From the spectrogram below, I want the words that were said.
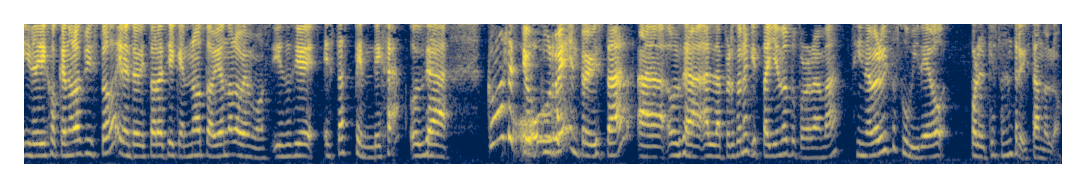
y le dijo que no lo has visto, y la entrevistadora así de que no, todavía no lo vemos. Y es así de, ¿estás pendeja? O sea, ¿cómo se te Oh. ocurre entrevistar a, o sea, a la persona que está yendo a tu programa sin haber visto su video por el que estás entrevistándolo?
